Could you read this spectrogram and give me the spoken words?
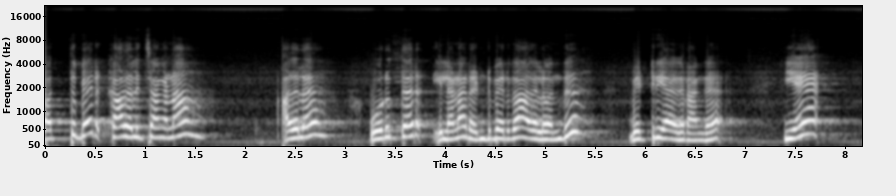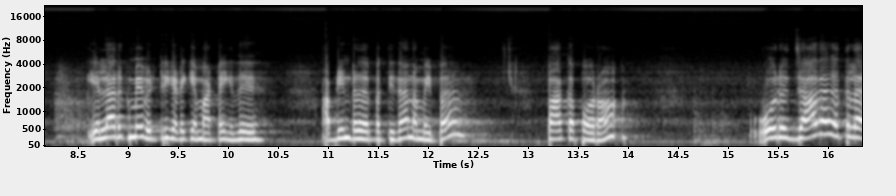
பத்து பேர் காதலிச்சாங்கன்னா அதில் ஒருத்தர் இல்லைன்னா ரெண்டு பேர் தான் அதில் வந்து வெற்றி ஆகுறாங்க. ஏன் எல்லாருக்குமே வெற்றி கிடைக்க மாட்டேங்குது? அப்படின்றத பற்றி தான் நம்ம இப்போ பார்க்க போகிறோம் ஒரு ஜாதகத்தில்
